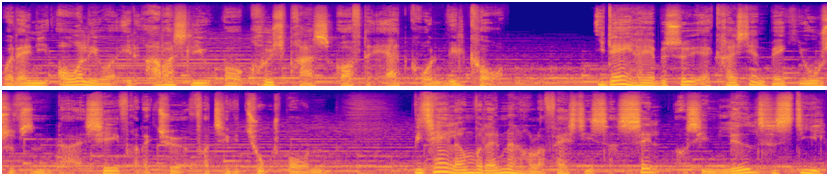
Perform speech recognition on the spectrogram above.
hvordan I overlever et arbejdsliv, hvor krydspres ofte er et grundvilkår. I dag har jeg besøg af Christian Bæk Josefsen, der er chefredaktør for TV2 Sporten. Vi taler om, hvordan man holder fast i sig selv og sin ledelsesstil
